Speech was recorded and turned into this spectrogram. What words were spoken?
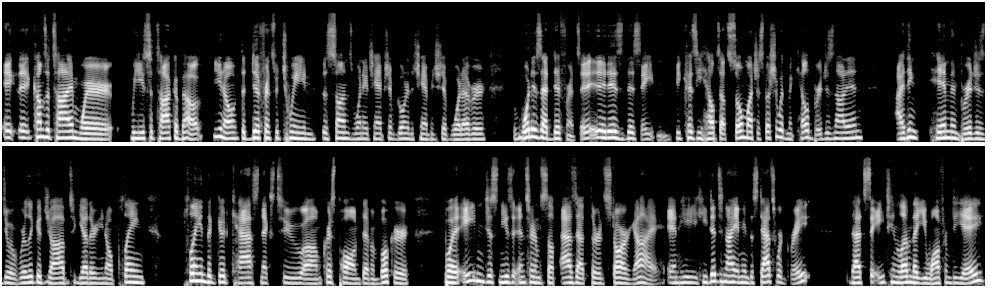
it, it comes a time where we used to talk about, you know, the difference between the Suns winning a championship, going to the championship, whatever. What is that difference? It, it is this Ayton because he helps out so much, especially with Mikal Bridges not in. I think him and Bridges do a really good job together, you know, playing playing the good cast next to um, Chris Paul and Devin Booker. But Ayton just needs to insert himself as that third star guy. And he he did tonight. I mean, the stats were great. That's the 18-11 that you want from DA.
